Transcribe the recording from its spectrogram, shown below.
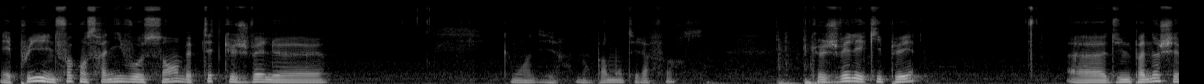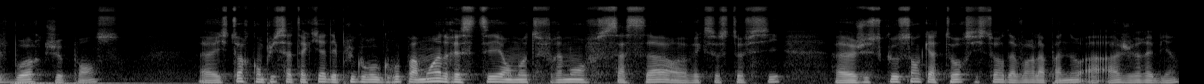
Et puis, une fois qu'on sera niveau 100, ben, peut-être que je vais le... Comment dire? Non, pas monter la force. Que je vais l'équiper euh, d'une panneau chef-bois, je pense. Euh, histoire qu'on puisse attaquer à des plus gros groupes, à moins de rester en mode vraiment sassa avec ce stuff-ci. Euh, jusqu'au 114, histoire d'avoir la panneau AA, je verrai bien.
